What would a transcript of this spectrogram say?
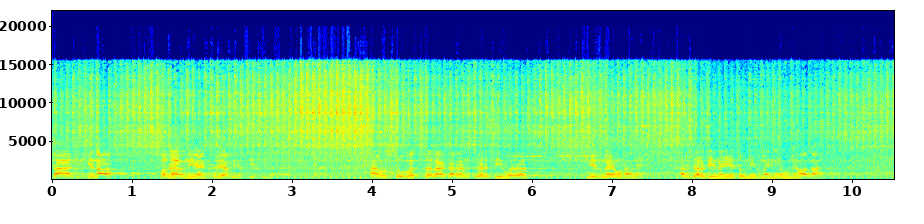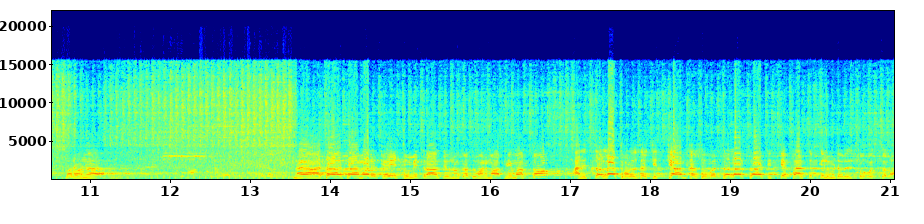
सहायला घे ना पगार नाही आहे पुढ्या मिरचीची आणि सोबत चला कारण गर्दीवरच निर्णय होणार आहे. आणि गर्दी नाही आहे तो निर्णय नाही होणेवाला. आहे म्हणून नाही आता आता आम्हाला काही तुम्ही त्रास देऊ नका. तुम्हाला माफी मागतो आणि चला थोडंसं जितके आमच्यासोबत चलायचं जितके पाच किलोमीटर सोबत चला.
